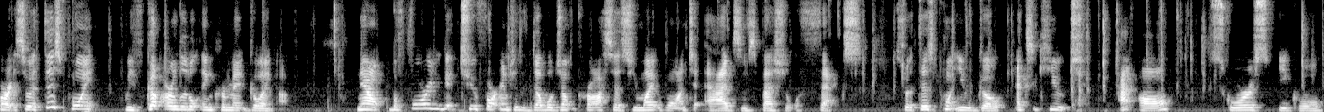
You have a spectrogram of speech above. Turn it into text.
Alright, so at this point, we've got our little increment going up. Now, before you get too far into the double jump process, you might want to add some special effects. So at this point, you would go execute at all, scores equal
